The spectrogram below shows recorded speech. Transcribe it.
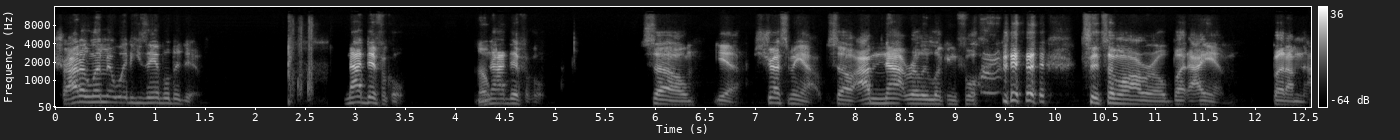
Try to limit what he's able to do. Not difficult. Nope. Not difficult. So yeah, stress me out. So I'm not really looking forward to tomorrow, but I am but I'm not.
